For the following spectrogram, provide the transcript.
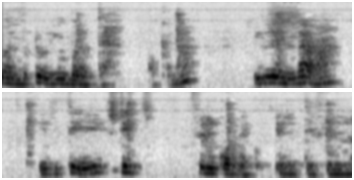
ಬಂದ್ಬಿಟ್ಟು ಹಿಂಗೆ ಬರುತ್ತೆ. ಓಕೆನಾ ಇಲ್ಲಿಂದ ಈ ರೀತಿ ಸ್ಟಿಚ್ ಫಿಲ್ ಕೊಡಬೇಕು. ಈ ರೀತಿ ಫಿಲ್ನ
